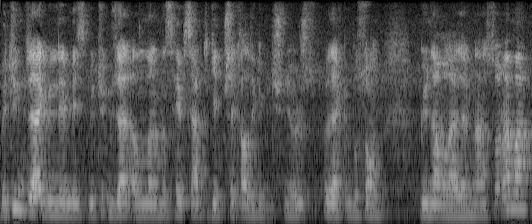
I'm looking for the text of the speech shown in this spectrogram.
bütün güzel günlerimiz, bütün güzel anılarımız hepsi artık geçmişe kaldı gibi düşünüyoruz. Özellikle bu son gündem olaylarından sonra ama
